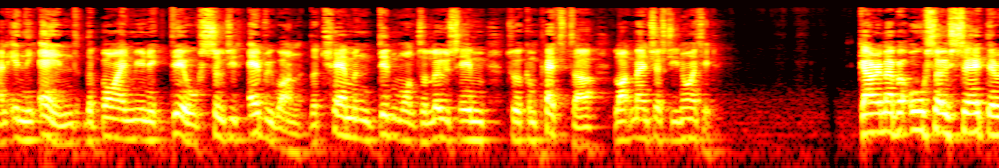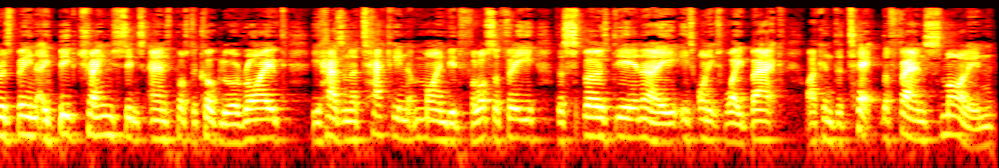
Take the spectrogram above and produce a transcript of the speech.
and in the end, the Bayern Munich deal suited everyone. The chairman didn't want to lose him to a competitor like Manchester United. Gary Mabbutt also said there has been a big change since Ange Postecoglou arrived. He has an attacking-minded philosophy. The Spurs DNA is on its way back. I can detect the fans smiling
